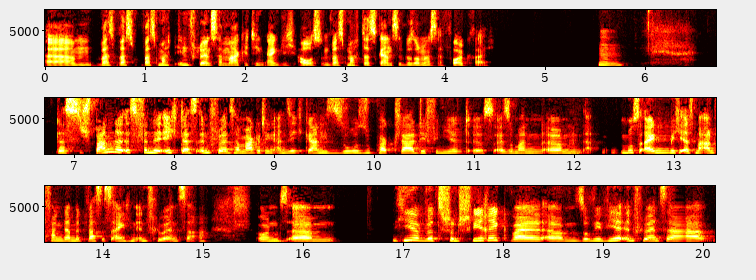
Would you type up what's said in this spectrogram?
Ähm, was, was, was macht Influencer-Marketing eigentlich aus und was macht das Ganze besonders erfolgreich? Hm. Das Spannende ist, finde ich, dass Influencer-Marketing an sich gar nicht so super klar definiert ist. Also man ähm, mhm. muss eigentlich erstmal anfangen damit, was ist eigentlich ein Influencer? Und mhm. ähm, hier wird es schon schwierig, weil ähm, so wie wir Influencer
